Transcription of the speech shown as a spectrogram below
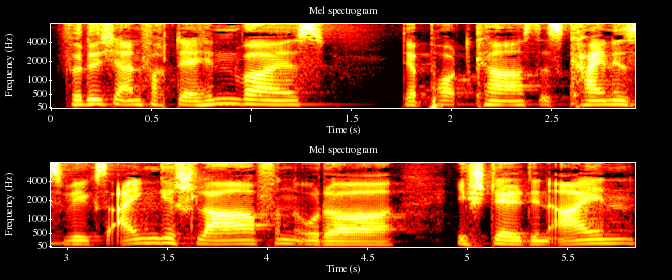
für dich einfach der Hinweis, der Podcast ist keineswegs eingeschlafen oder ich stelle den ein.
